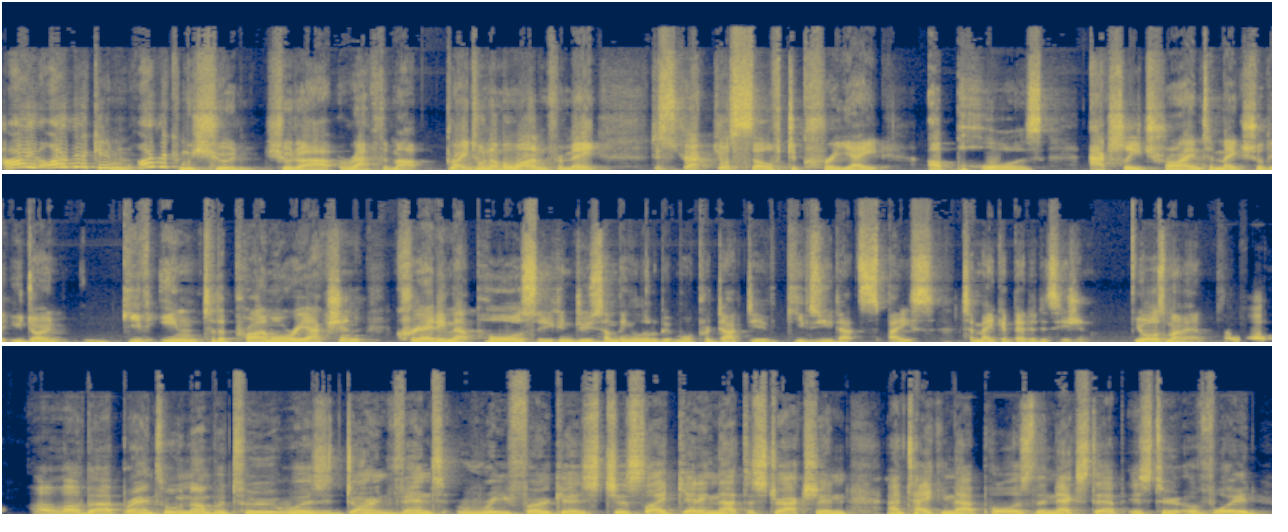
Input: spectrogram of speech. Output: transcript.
I, I reckon I reckon we should should uh, wrap them up. Brain tool number one for me: distract yourself to create a pause. Actually, trying to make sure that you don't give in to the primal reaction. Creating that pause so you can do something a little bit more productive gives you that space to make a better decision. Yours, my man. I love, that. Brain tool number two was don't vent, refocus. Just like getting that distraction and taking that pause, the next step is to avoid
